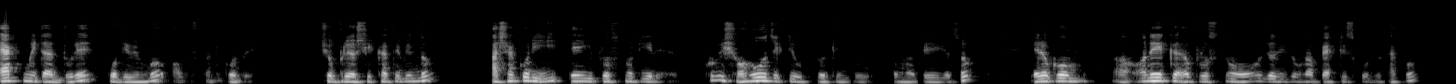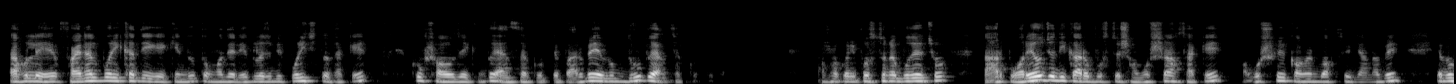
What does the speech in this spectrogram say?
এক মিটার দূরে প্রতিবিম্ব অবস্থান করবে। সুপ্রিয় শিক্ষার্থীবৃন্দ, আশা করি এই প্রশ্নটির খুবই সহজ একটি উত্তর কিন্তু তোমরা পেয়ে গেছো। এরকম অনেক প্রশ্ন যদি তোমরা প্র্যাকটিস করতে থাকো, তাহলে ফাইনাল পরীক্ষা দিয়ে কিন্তু তোমাদের এগুলো যদি পরিচিত থাকে, খুব সহজে কিন্তু অ্যান্সার করতে পারবে এবং দ্রুত অ্যান্সার আশা করি প্রশ্নটা বুঝেছ। তারপরেও যদি কারও বুঝতে সমস্যা থাকে, অবশ্যই কমেন্ট বক্সে জানাবে এবং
